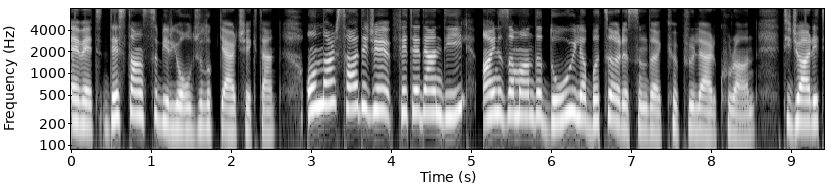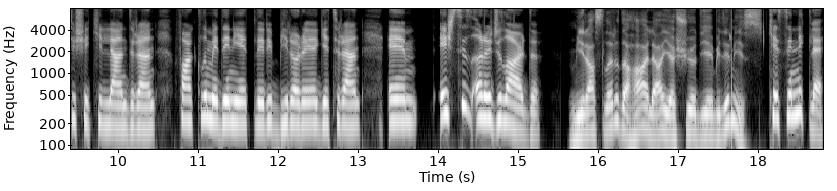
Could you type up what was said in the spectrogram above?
Evet, destansı bir yolculuk gerçekten. Onlar sadece fetheden değil, aynı zamanda doğu ile batı arasında köprüler kuran, ticareti şekillendiren, farklı medeniyetleri bir araya getiren, em, eşsiz aracılardı. Mirasları da hala yaşıyor diyebilir miyiz? Kesinlikle.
